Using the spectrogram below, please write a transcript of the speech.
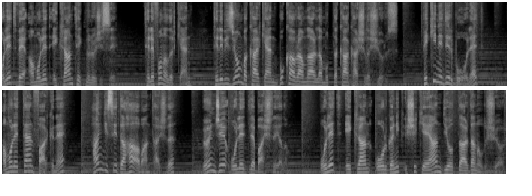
OLED ve AMOLED ekran teknolojisi. Telefon alırken, televizyon bakarken bu kavramlarla mutlaka karşılaşıyoruz. Peki nedir bu OLED? AMOLED'ten farkı ne? Hangisi daha avantajlı? Önce OLED ile başlayalım. OLED ekran organik ışık yayan diyotlardan oluşuyor.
